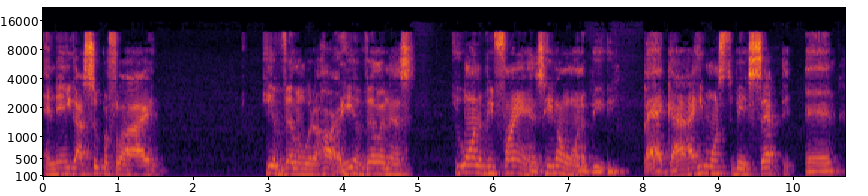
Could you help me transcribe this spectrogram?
and then you got Superfly. He a villain with a heart. He a villain that's he want to be friends. He don't want to be bad guy. He wants to be accepted, and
